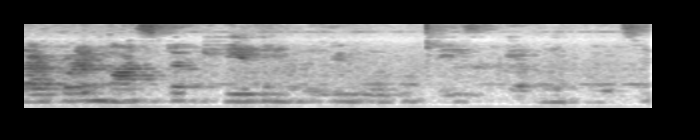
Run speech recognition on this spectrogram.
তারপরে মাছটা খেয়ে তোমাদেরকে বলব টেস্ট কেমন হয়েছে।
